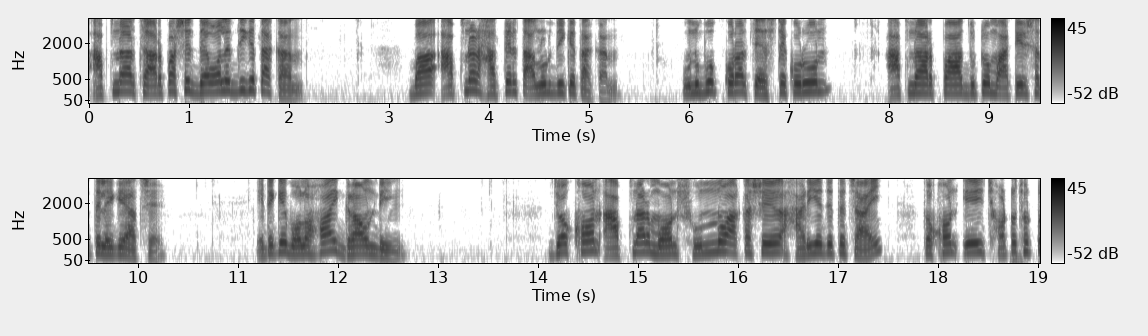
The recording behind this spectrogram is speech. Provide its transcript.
আপনার চারপাশের দেওয়ালের দিকে তাকান বা আপনার হাতের তালুর দিকে তাকান। অনুভব করার চেষ্টা করুন, আপনার পা দুটো মাটির সাথে লেগে আছে। এটাকে বলা হয় গ্রাউন্ডিং। যখন আপনার মন শূন্য আকাশে হারিয়ে যেতে চায়, তখন এই ছোট ছোট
